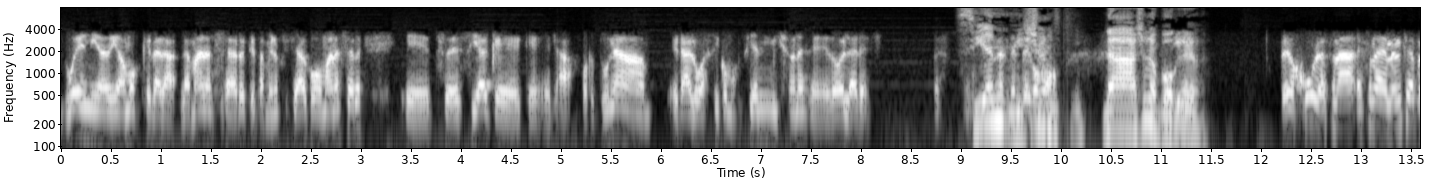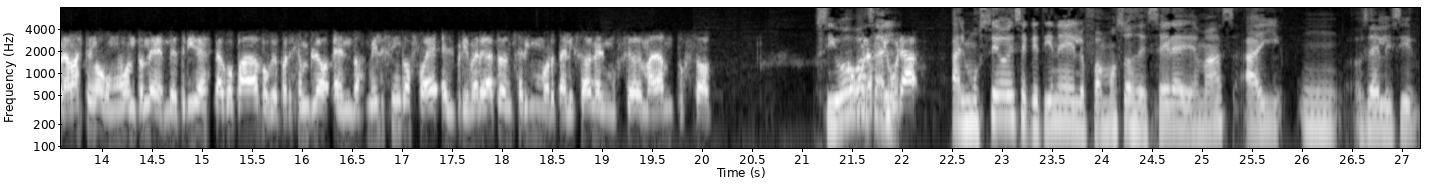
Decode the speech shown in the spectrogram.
dueña, digamos, que era la, la manager, que también oficiaba como manager, eh, se decía que, que la fortuna era algo así como 100 millones de dólares. 100 millones. Nah, yo no puedo creer. Te lo juro, es una, es una demencia, pero además tengo como un montón de, de trivia está copada porque, por ejemplo, en 2005 fue el primer gato en ser inmortalizado en el Museo de Madame Tussauds. Si vos vas al, museo ese que tiene los famosos de cera y demás, hay un, o sea, decir,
